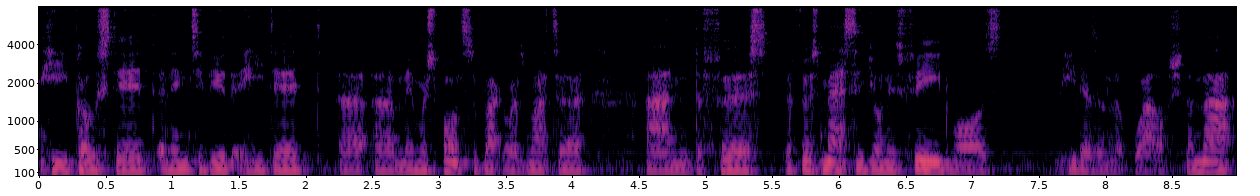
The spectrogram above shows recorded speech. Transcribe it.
he posted an interview that he did uh, um, in response to Black Lives Matter, and the first the first message on his feed was he doesn't look Welsh, and that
